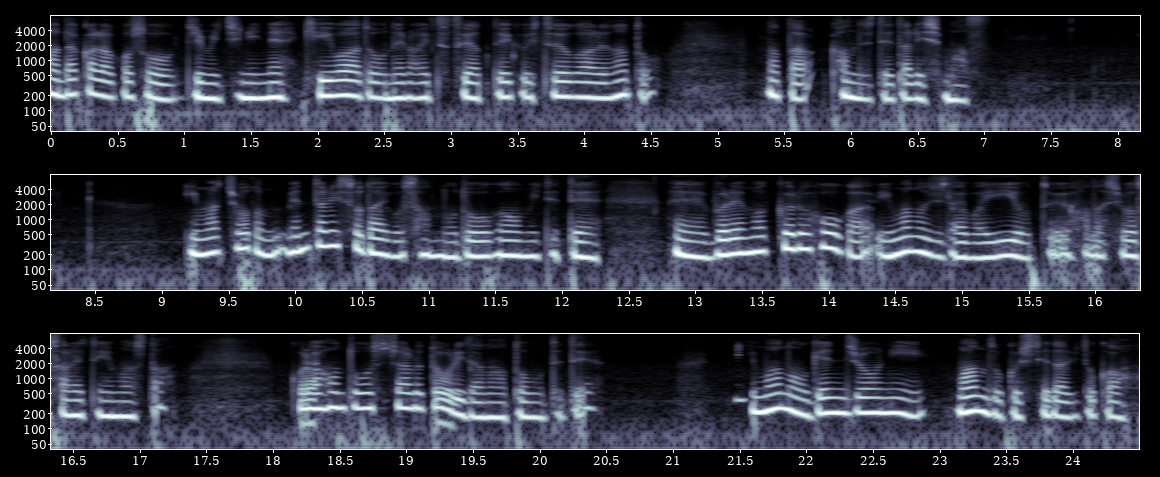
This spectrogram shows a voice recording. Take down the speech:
まあだからこそ地道にね、キーワードを狙いつつやっていく必要があるなと、また感じてたりします。今ちょうどメンタリスト DAIGO さんの動画を見てて、えー、ブレまくる方が今の時代はいいよという話をされていました。これは本当おっしゃる通りだなと思ってて、今の現状に満足してたりとか、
